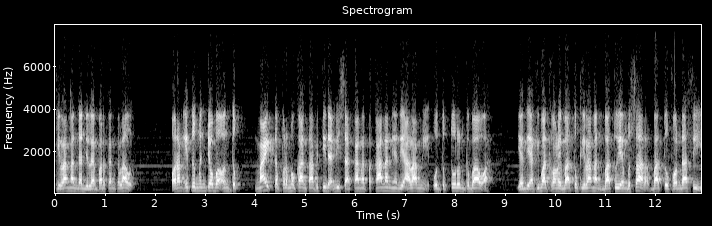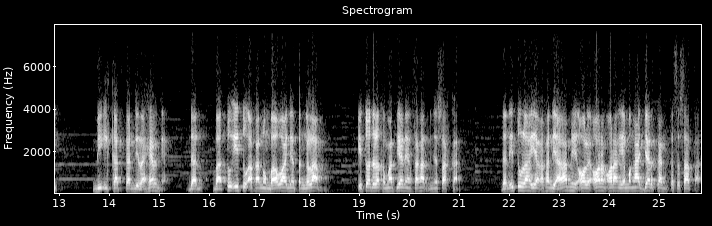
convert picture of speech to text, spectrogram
kilangan dan dilemparkan ke laut. Orang itu mencoba untuk naik ke permukaan tapi tidak bisa karena tekanan yang dialami untuk turun ke bawah yang diakibatkan oleh batu kilangan, batu yang besar, batu fondasi diikatkan di lehernya dan batu itu akan membawanya tenggelam. Itu adalah kematian yang sangat menyesakkan. Dan itulah yang akan dialami oleh orang-orang yang mengajarkan kesesatan.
